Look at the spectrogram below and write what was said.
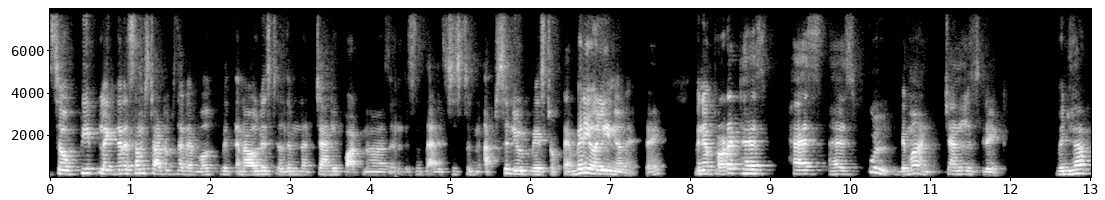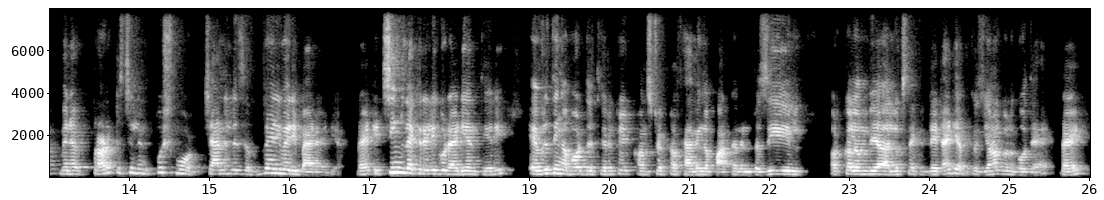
so people like there are some startups that I've worked with, and I always tell them that channel partners and this and that is just an absolute waste of time. Very early in your life, right? When your product has has has pull demand, channel is great. When you have when a product is still in push mode, channel is a very very bad idea, right? It seems like a really good idea in theory. Everything about the theoretical construct of having a partner in Brazil or Colombia looks like a great idea because you're not going to go there, right?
